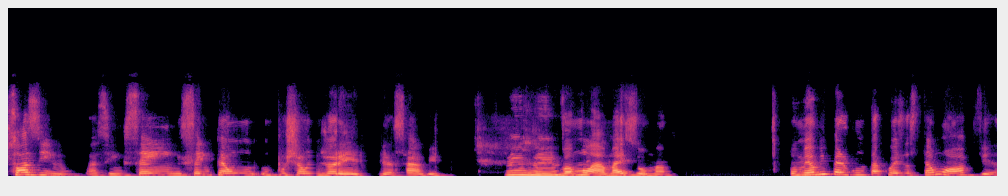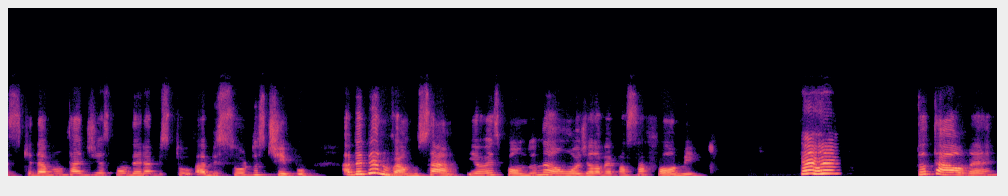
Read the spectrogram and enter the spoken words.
sozinho, assim, sem, sem ter um, um puxão de orelha, sabe? Uhum. Vamos lá, mais uma. O meu me pergunta coisas tão óbvias que dá vontade de responder absurdos, tipo: a bebê não vai almoçar? E eu respondo: não, hoje ela vai passar fome. Uhum. Total, né?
